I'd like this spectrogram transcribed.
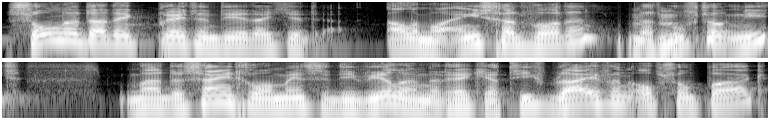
Zonder dat ik pretendeer dat je het allemaal eens gaat worden. Dat hoeft ook niet. Maar er zijn gewoon mensen die willen recreatief blijven op zo'n park.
